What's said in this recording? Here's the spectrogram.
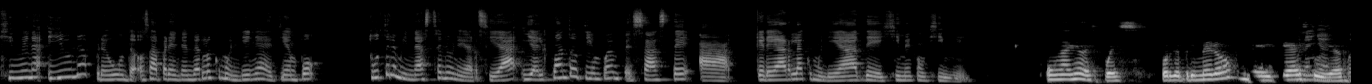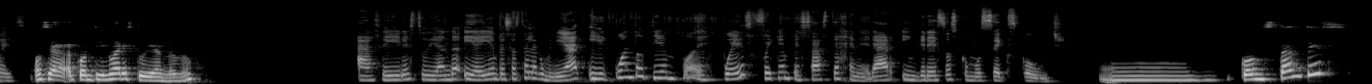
Jimena, y una pregunta, o sea, para entenderlo como en línea de tiempo, tú terminaste la universidad y al cuánto tiempo empezaste a crear la comunidad de Jime con Jime? Un año después, porque primero me dediqué a estudiar. O sea, a continuar estudiando, ¿no? a seguir estudiando y de ahí empezaste la comunidad. ¿Y cuánto tiempo después fue que empezaste a generar ingresos como sex coach? Mm, constantes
